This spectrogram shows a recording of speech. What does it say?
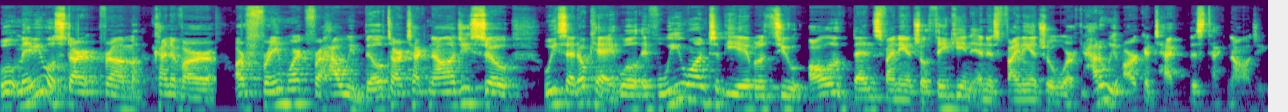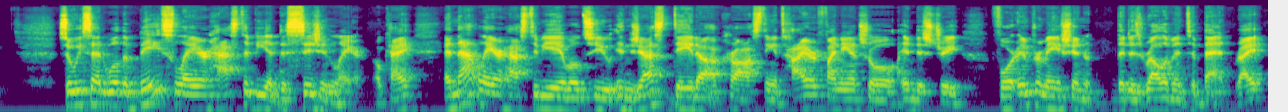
Well, maybe we'll start from kind of our our framework for how we built our technology. So we said, okay, well, if we want to be able to do all of Ben's financial thinking and his financial work, how do we architect this technology? So we said, well, the base layer has to be a decision layer, okay? And that layer has to be able to ingest data across the entire financial industry for information that is relevant to Ben, right?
